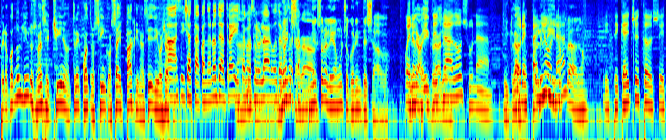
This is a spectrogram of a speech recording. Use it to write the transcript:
pero cuando un libro se me hace chino, 3, 4, 5, 6 páginas, ¿sí? digo yo. Ah, sí, ya está. Cuando no te atrae, está Ah, con el celular u otra Mi cosa. ex, ya. mi ex ahora leía mucho Corín Tellado. Bueno, Corín claro. Tellado es una Y claro. autora española claro. Este, que ha hecho estos, est-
